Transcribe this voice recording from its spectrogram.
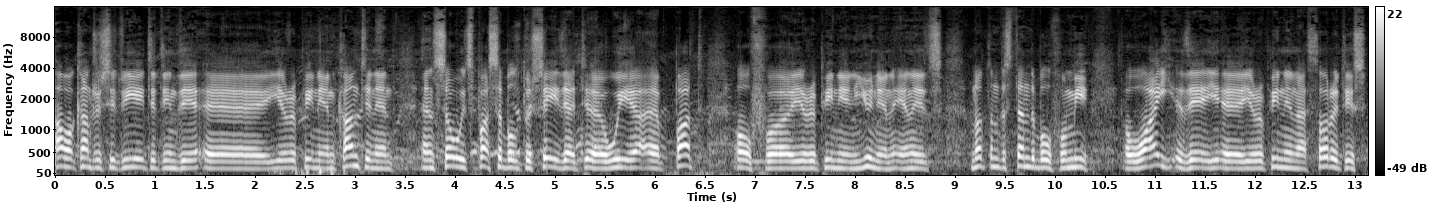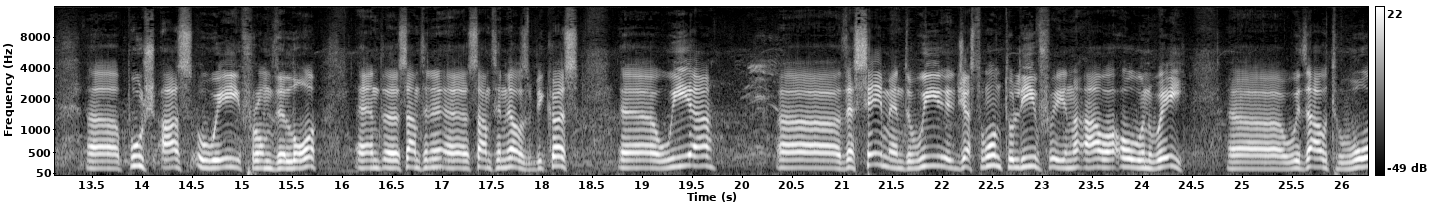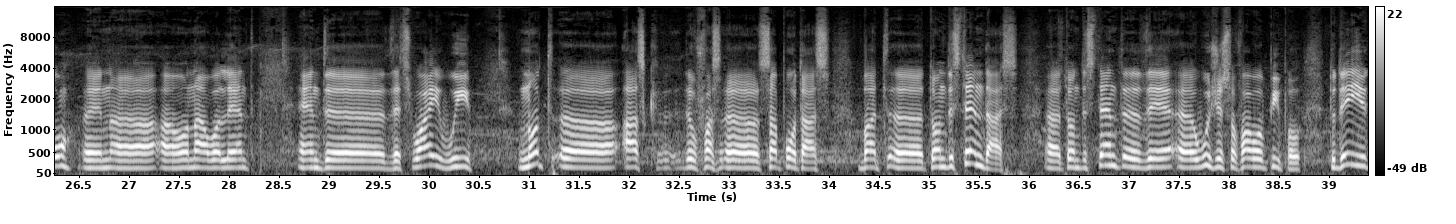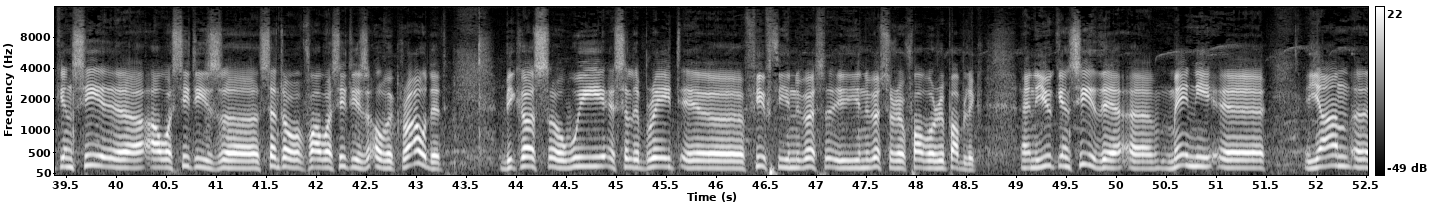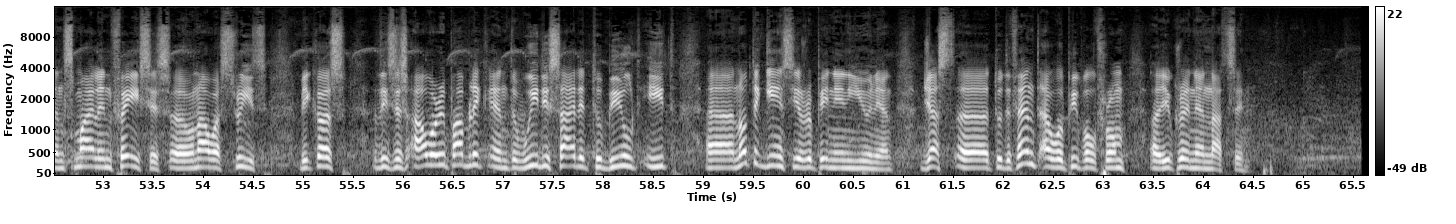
our country is situated in the uh, European continent, and so it's possible to say that uh, we are a part of uh, European Union, and it's not understandable for me why the European authorities push us away from the law and something something else because we are uh, the same and we just want to live in our own way uh, without war in, uh, on our land. And uh, that's why we not uh, ask to uh, support us but to understand us to understand the wishes of our people. Today you can see our cities center of our city is overcrowded because we celebrate uh, fifth anniversary, anniversary of our republic. And you can see uh, many uh, young and smiling faces uh, on our streets. Because this is our republic and we decided to build it uh, not against European Union just uh, to defend our people from uh, Ukrainian Nazi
